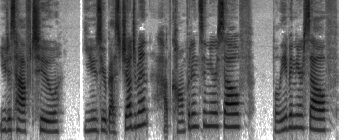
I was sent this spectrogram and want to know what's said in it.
you just have to use your best judgment, have confidence in yourself, believe in yourself,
